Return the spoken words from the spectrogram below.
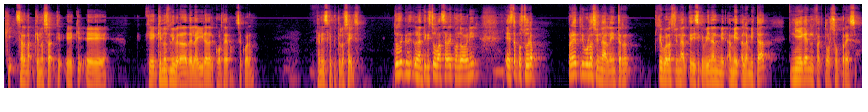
que, salva, que, nos, eh, eh, que nos liberará de la ira del Cordero. ¿Se acuerdan? Génesis capítulo 6. Entonces el anticristo va a saber cuándo va a venir. Esta postura pretribulacional e intertribulacional que dice que viene a la mitad, niega en el factor sorpresa.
